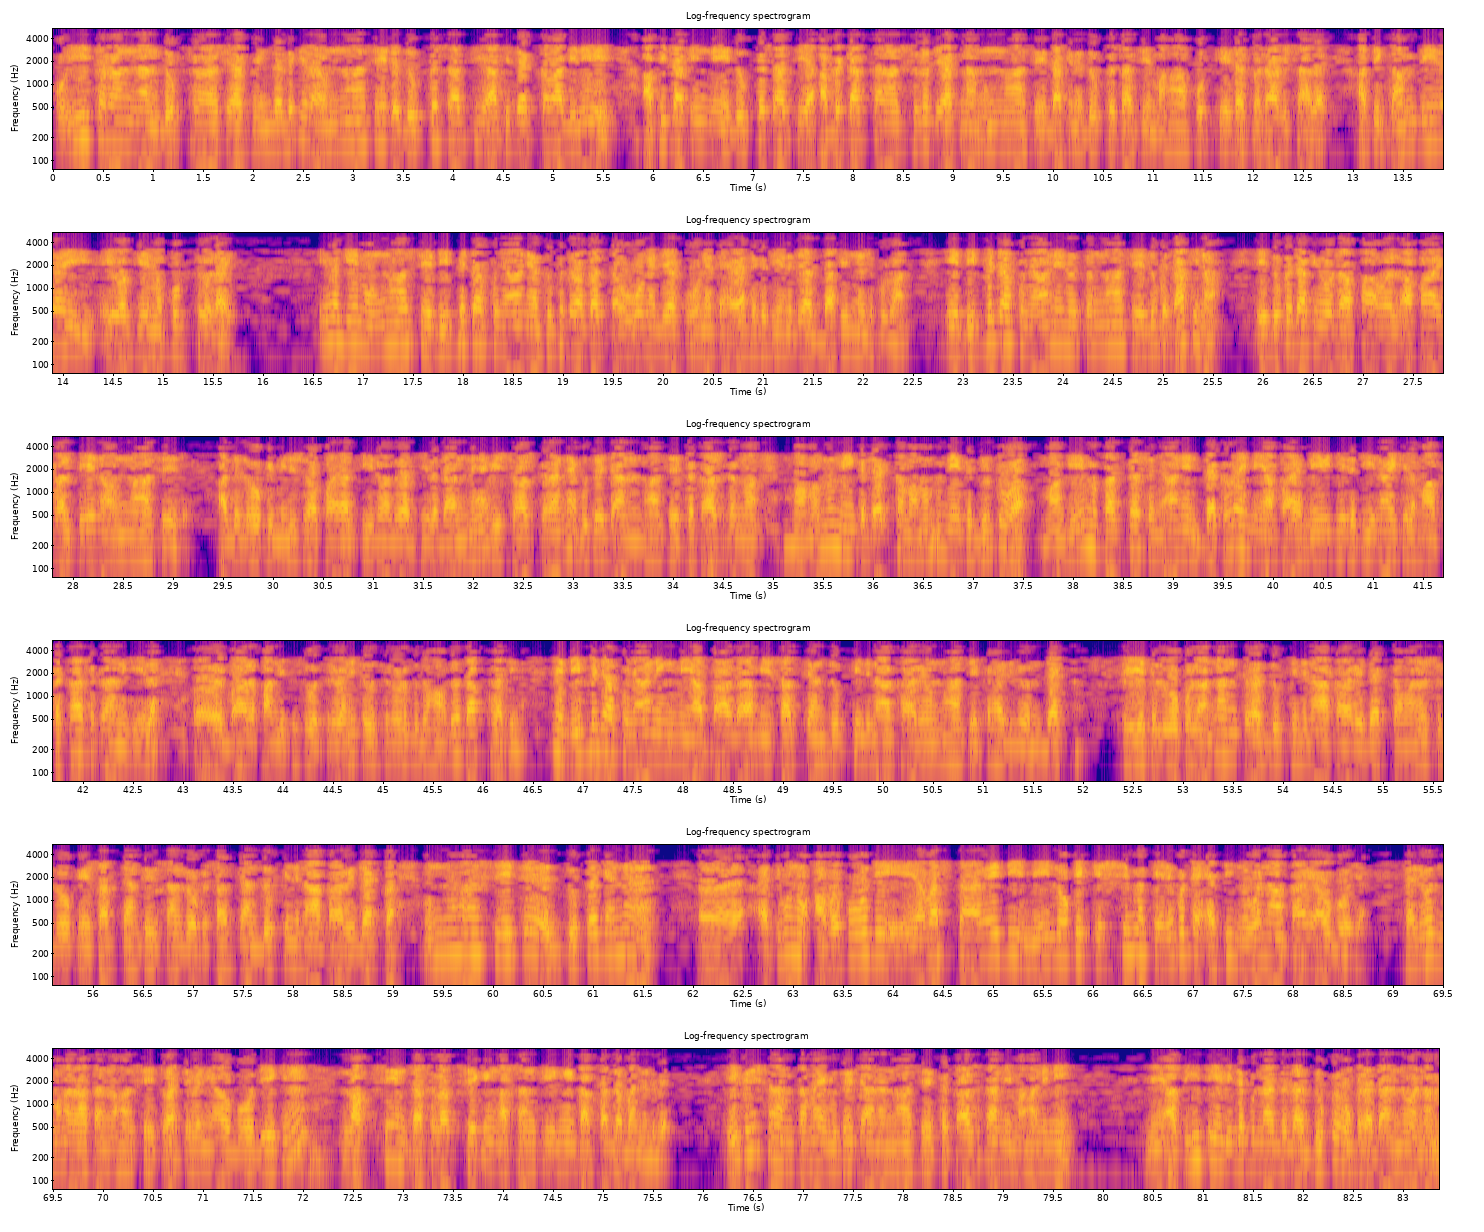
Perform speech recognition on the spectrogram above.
කොයිතරම්නම් දුක් රාශියක් විඳද කියලා උන්වහන්සේට දුක්ඛ සත්‍ය අපි දැක්කවා නෙවෙයි. අපි දකින්නේ දුක්ඛ සත්‍ය අපටක් තරම් සුළු දෙයක් නම් උන්වහන්සේ දකින දුක්ඛ සත්‍ය මහා පුත්‍රයටත් වඩා විශාලයි. අති ගම්භීරයි ඒ වගේම පුත්‍රවලයි. ඒ වගේම උන්වහන්සේ දිබ්බචක්ඛ ඥානයත් උපදවාගත්ත ඕන දෙයක් ඕනට ඈතක තියෙන දෙයක් දකින්නට පුළුවන්. ඒ දිබ්බචක්ඛ ඥානයෙන්වත් උන්වහන්සේ දුක දකිනවා. ඒ දුක දකිනකොට අපාවල් අපායවල් පේන උන්වහන්සේට. අද ලෝකෙ මිනිස්සු අපායක් තියනවද කියලා දන්නේ නැහැ විශ්වාස කරන්නේ නැහැ බුදුරජාණන් වහන්සේ ප්‍රකාශ කරනවා මමම මේක දැක්කා මමම මේක දුටුවා මගේම ප්‍රත්‍යක්ෂ ඥාණයෙන් දැකලා මේ අපාය මේ විදිහට තියෙනවායි කියලා මා ප්‍රකාශ කරන්න කියලා බාල පඬිතු සූත්‍ර වැනි සූත්‍ර වල බුදුහාමුදුරුවෝ දක්වලා තියෙනවා මේ දිබ්බජක් ඥාණයෙන් මේ අපාගාමී සත්‍යයන් දුක් විඳින ආකාරය උන්වහන්සේ පැහැදිලිවම දැක්කා ප්‍රේත ලෝකවල අනන්තවත් දුක් විඳින ආකාරය දැක්කා. මනුෂ්‍ය ලෝකේ සත්‍යයන් තිරිසන් ලෝක සත්‍යයන් දුක් විඳින ආකාරය දැක්කා. උන්වහන්සේට දුක ගැන ඇතිවුණු අවබෝධයේ ඒ අවස්ථාවේදී මේ ලෝකෙ කිසිම කෙනෙකුට ඇති නොවන ආකාරයේ අවබෝධයක්. සරියොත් මහ රහතන් වහන්සේටවත් එවැනි අවබෝධයකින් ලක්ෂයෙන් දසලක්ෂයකින් අසංකේයකින් එකක්වත් ලබන්නට බෑ. ඒක නිසාම තමයි බුදුචානන් වහන්සේ ප්‍රකාශ කරන්නේ මහණෙනි මේ අතීතයේ විඳපු දුක උඹලා දන්නවනම්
